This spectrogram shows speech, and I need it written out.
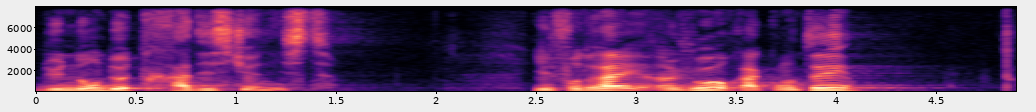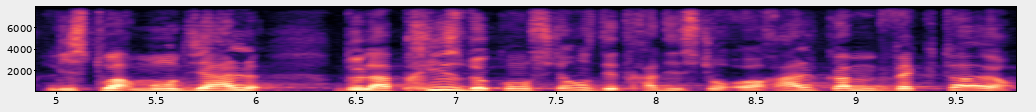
du nom de traditionnistes. Il faudrait un jour raconter l'histoire mondiale de la prise de conscience des traditions orales comme vecteur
